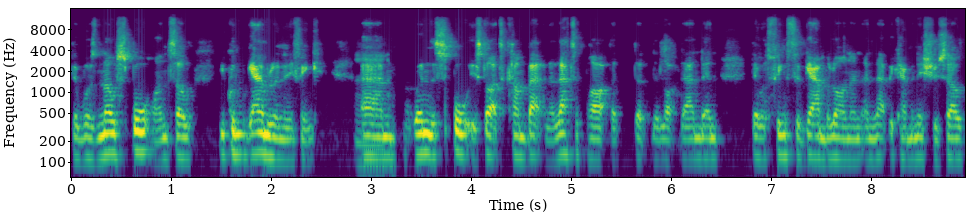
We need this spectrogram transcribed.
There was no sport on, so you couldn't gamble on anything. Mm-hmm. Um, when the sport is started to come back in the latter part of the, the, lockdown, then there were things to gamble on, and, and, that became an issue. So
